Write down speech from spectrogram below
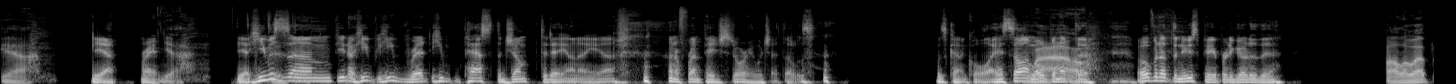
yeah. Yeah, right. yeah Yeah, he was. Um, you know, he he read he passed the jump today on a uh, on a front page story, which I thought was was kind of cool. I saw him open up the open up the newspaper to go to the follow up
